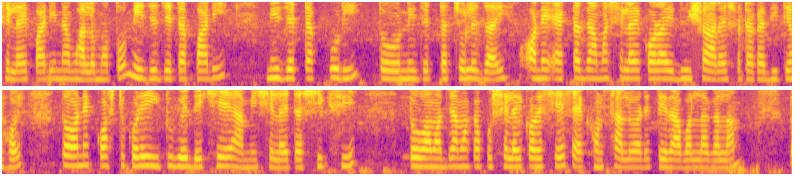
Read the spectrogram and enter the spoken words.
সেলাই পারি না ভালো মতো। নিজে যেটা পারি, নিজেরটা করি, তো নিজেরটা চলে যায়। অনেক একটা জামা সেলাই করায় দুইশো আড়াইশো টাকা দিতে হয়। তো অনেক কষ্ট করে ইউটিউবে দেখে আমি সেলাইটা শিখছি। তো আমার জামা কাপড় সেলাই করা শেষ, এখন সালোয়ারেতে রাবার লাগালাম। তো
